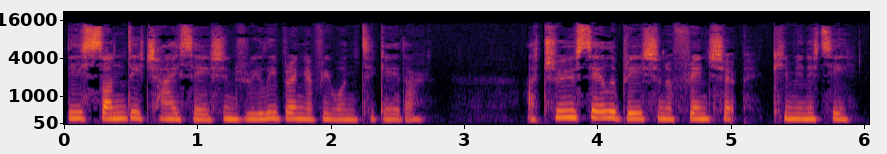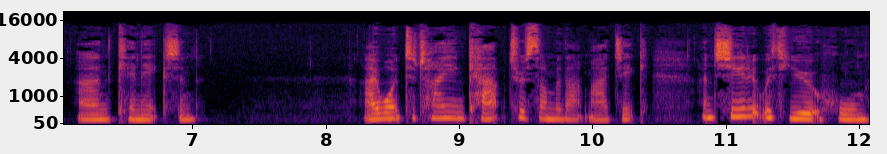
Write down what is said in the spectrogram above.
These Sunday chai sessions really bring everyone together. A true celebration of friendship, community, and connection. I want to try and capture some of that magic and share it with you at home.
